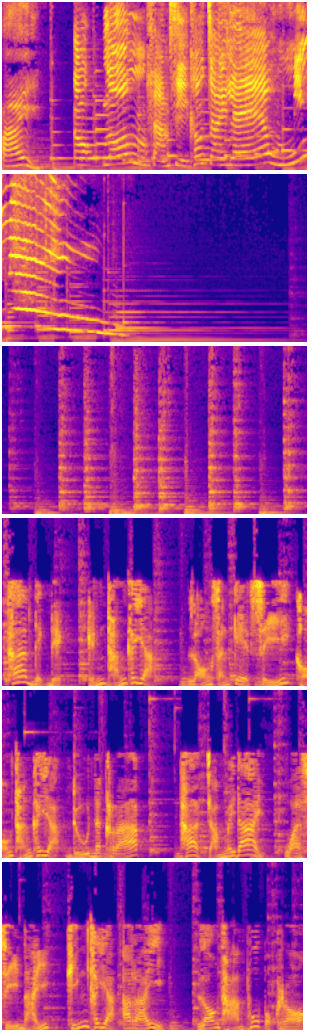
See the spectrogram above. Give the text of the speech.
ไป ตกลงสามสีเข้าใจแล้วมิเงาถ้าเด็กๆเห็นถังขยะ ลองสังเกตสีของถังขยะดูนะครับ ถ้าจำไม่ได้ว่าสีไหน ทิ้งขยะอะไร ลองถามผู้ปกครอง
